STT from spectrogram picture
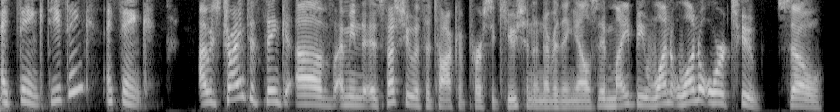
I, I think. Do you think? I think. I was trying to think of, I mean, especially with the talk of persecution and everything else, it might be one, one or two. So,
